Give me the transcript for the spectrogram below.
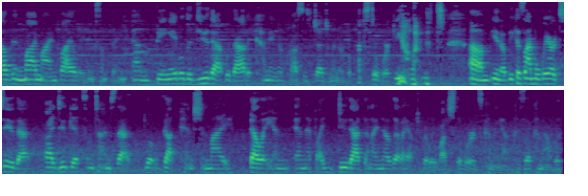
of in my mind violating something and being able to do that without it coming across as judgment or i'm still working on it um, you know because i'm aware too that i do get sometimes that little gut pinch in my belly and, and if i do that then i know that i have to really watch the words coming out because they'll come out with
